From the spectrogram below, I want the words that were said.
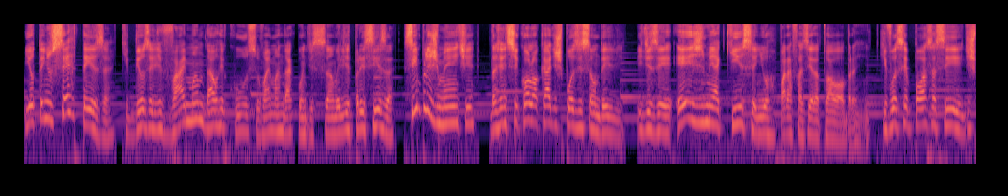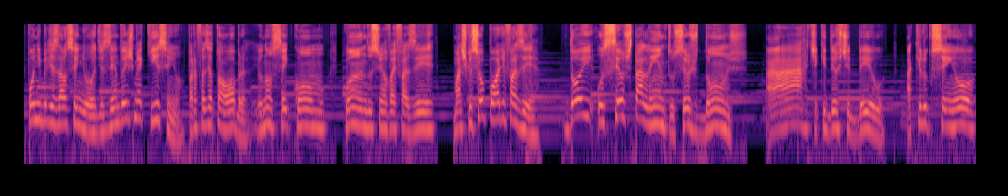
e eu tenho certeza que Deus ele vai mandar o recurso, vai mandar a condição. Ele precisa simplesmente da gente se colocar à disposição dele e dizer: Eis-me aqui, Senhor, para fazer a tua obra. Que você possa se disponibilizar ao Senhor, dizendo: Eis-me aqui, Senhor, para fazer a tua obra. Eu não sei como, quando o Senhor vai fazer, mas que o Senhor pode fazer. Doe os seus talentos, seus dons, a arte que Deus te deu, aquilo que o Senhor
